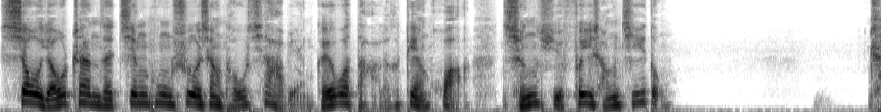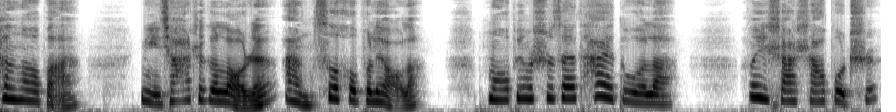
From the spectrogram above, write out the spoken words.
逍遥站在监控摄像头下边给我打了个电话，情绪非常激动。陈老板，你家这个老人俺伺候不了了，毛病实在太多了。为啥啥不吃？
